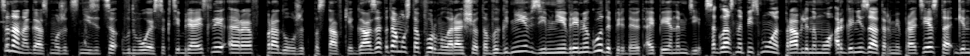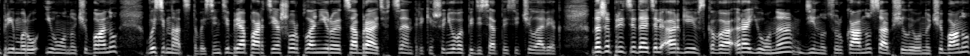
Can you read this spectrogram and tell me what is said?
цена на газ может снизиться вдвое с октября, если РФ продолжит поставки газа, потому что формула расчета выгоднее в зимнее время года, передает IPNMD. Согласно письму, отправленному организаторами протеста генпримеру Иону Чубану, 18 сентября партия ШОР планирует собрать в центре Кишинева 50 тысяч человек. Даже председатель Аргеевского района Дин Дину Цуркану сообщил Иону Чебану,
